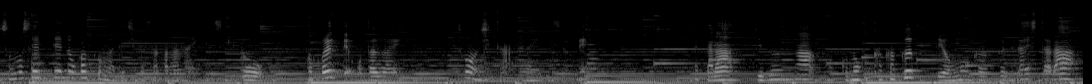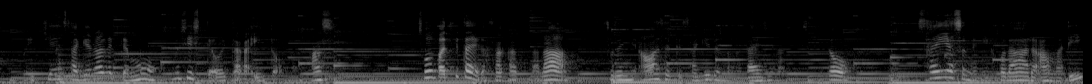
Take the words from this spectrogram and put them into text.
その設定の額までしか下がらないんですけど、まあ、これってお互い損しかないんですよね。だから自分がこの価格って思う価格で出したら1円下げられても無視しておいたらいいと思います。相場自体が下がったらそれに合わせて下げるのが大事なんですけど最安値にこだわるあまり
